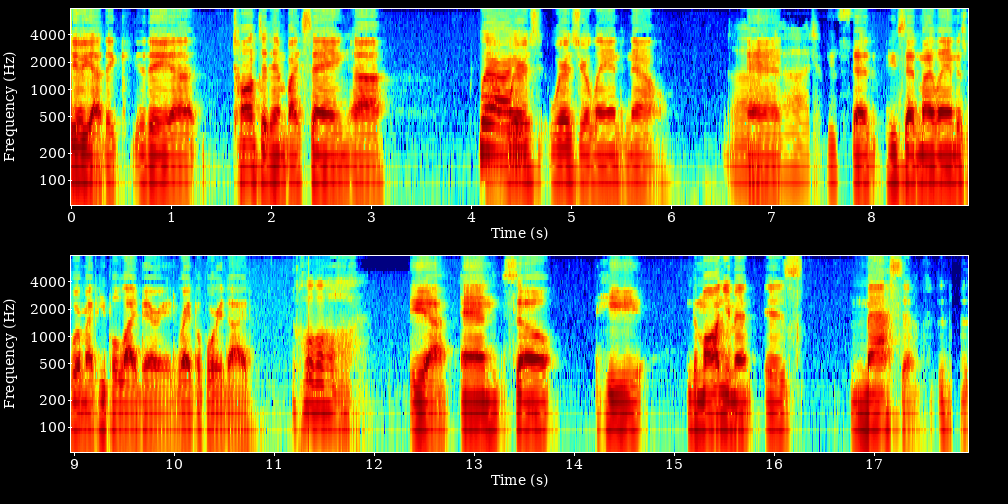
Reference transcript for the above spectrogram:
oh yeah, they they uh, taunted him by saying, uh, Where uh, are you? "Where's where's your land now?" Oh and- god. He said, "He said my land is where my people lie buried." Right before he died. Oh. Yeah, and so he, the monument is massive. The-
